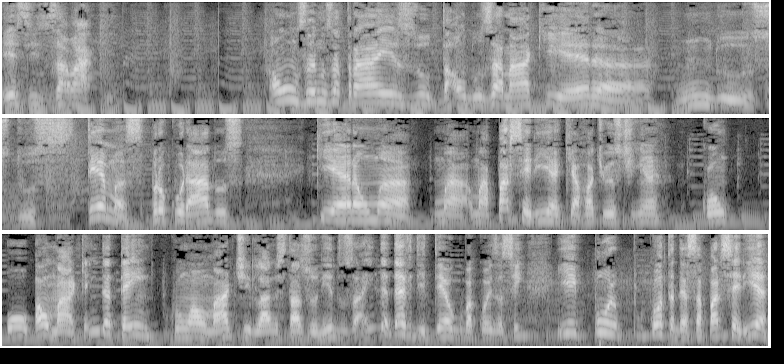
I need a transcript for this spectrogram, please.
esse Zamak? Há uns anos atrás, o tal do Zamak era um dos, dos temas procurados, que era uma, uma, uma parceria que a Hot Wheels tinha com o Walmart, ainda tem com o Walmart lá nos Estados Unidos, ainda deve de ter alguma coisa assim, e por, por conta dessa parceria,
